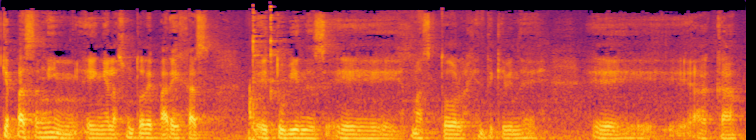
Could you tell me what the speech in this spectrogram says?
que pasan en, el asunto de parejas. Eh, tú vienes, eh, más que todo la gente que viene eh, acá,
